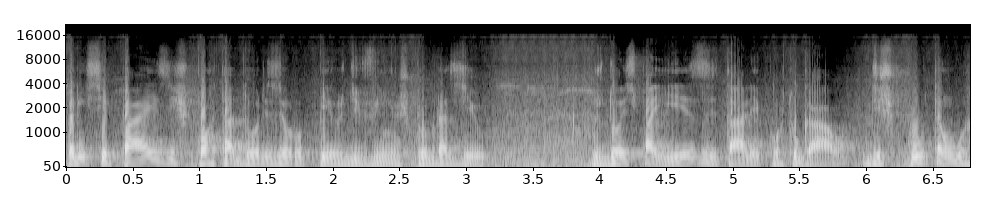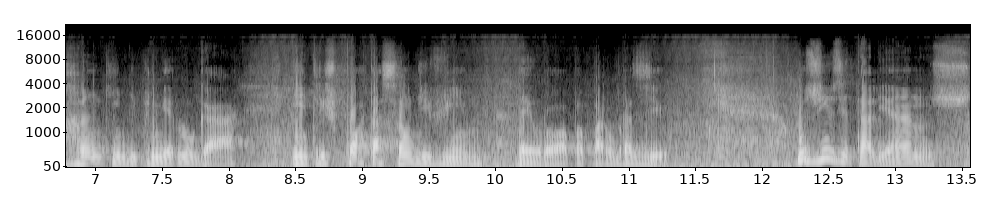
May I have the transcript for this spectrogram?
principais exportadores europeus de vinhos para o Brasil. Os dois países, Itália e Portugal, disputam o ranking de primeiro lugar entre exportação de vinho da Europa para o Brasil. Os vinhos italianos,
